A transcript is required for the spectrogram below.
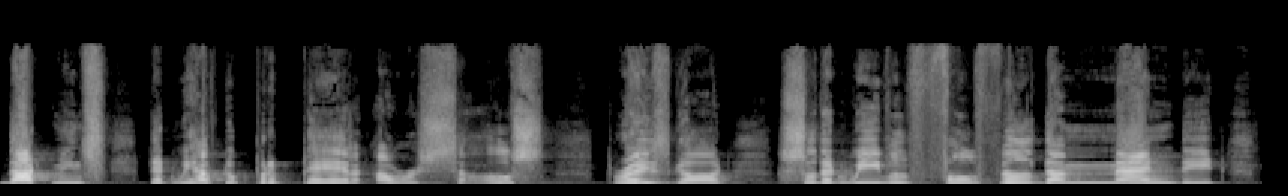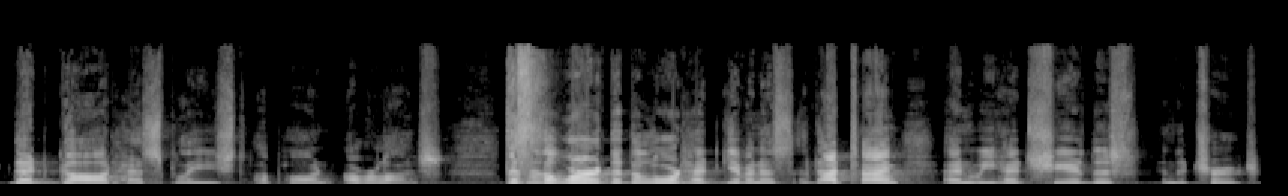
That means that we have to prepare ourselves, praise God, so that we will fulfill the mandate that God has placed upon our lives. This is a word that the Lord had given us at that time, and we had shared this in the church.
